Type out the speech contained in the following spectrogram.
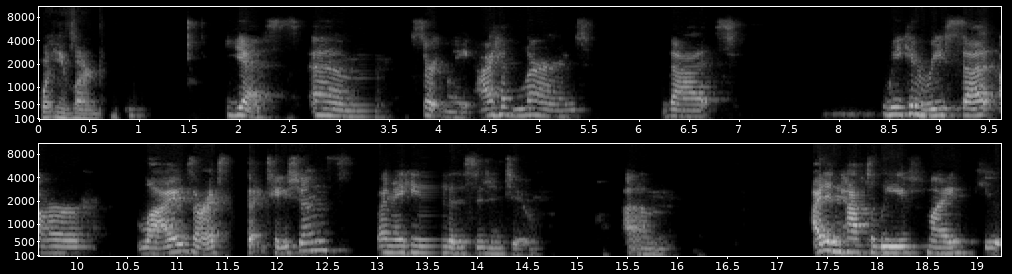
what you've learned? Yes, um, certainly. I have learned that we can reset our lives, our expectations by making the decision to. Um, I didn't have to leave my cute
